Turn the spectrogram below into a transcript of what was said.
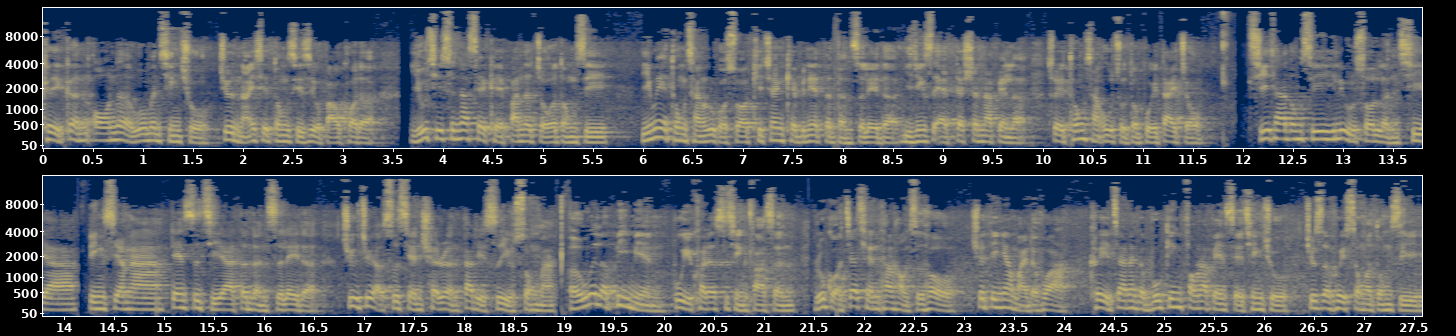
可以跟 owner 问问清楚，就哪一些东西是有包括的，尤其是那些可以搬得走的东西。因为通常如果说 kitchen cabinet 等等之类的，已经是 addition 那边了，所以通常屋主都不会带走。其他东西，例如说冷气啊、冰箱啊、电视机啊等等之类的，就最好是先确认到底是有送吗？而为了避免不愉快的事情发生，如果价钱谈好之后确定要买的话，可以在那个 booking form 那边写清楚，就是会送的东西，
